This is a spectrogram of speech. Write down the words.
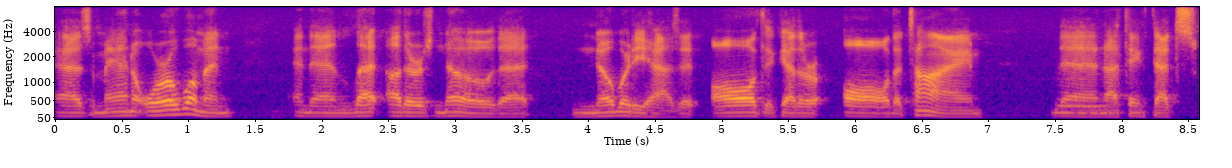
as a man or a woman and then let others know that nobody has it all together all the time then i think that's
